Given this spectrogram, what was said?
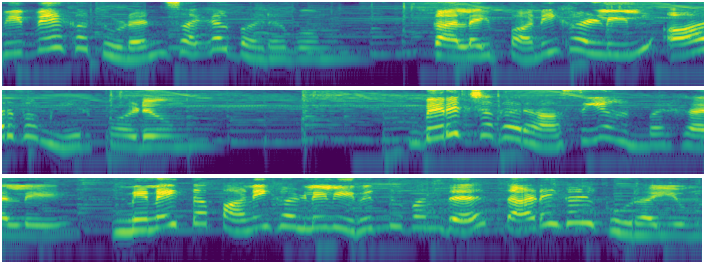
விவேகத்துடன் செயல்படவும். கலை பணிகளில் ஆர்வம் ஏற்படும். விருச்சக ராசி அன்பர்களே நினைத்த பணிகளில் இருந்து வந்த தடைகள் குறையும்.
